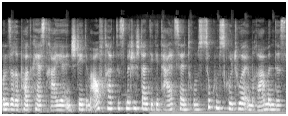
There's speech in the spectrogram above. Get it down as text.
Unsere Podcast-Reihe entsteht im Auftrag des Mittelstand Digitalzentrums Zukunftskultur im Rahmen des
